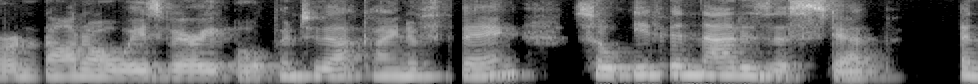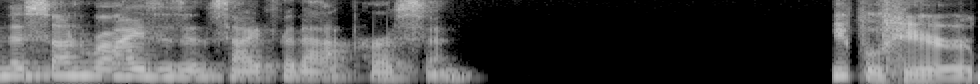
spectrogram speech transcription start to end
are not always very open to that kind of thing. So, even that is a step, and the sun rises inside for that person. People hear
